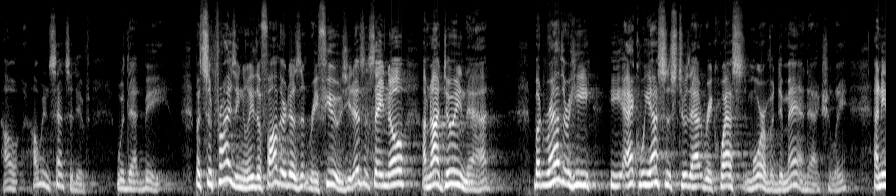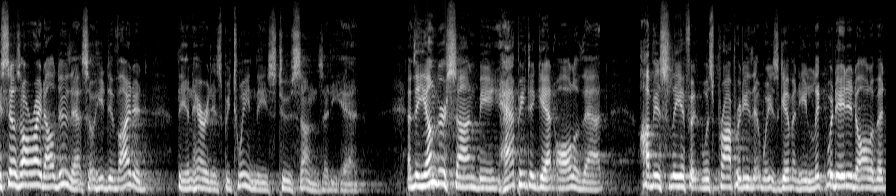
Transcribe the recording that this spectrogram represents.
How, how insensitive would that be? But surprisingly, the father doesn't refuse. He doesn't say, No, I'm not doing that. But rather, he, he acquiesces to that request, more of a demand, actually. And he says, All right, I'll do that. So he divided the inheritance between these two sons that he had. And the younger son, being happy to get all of that, obviously, if it was property that was given, he liquidated all of it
